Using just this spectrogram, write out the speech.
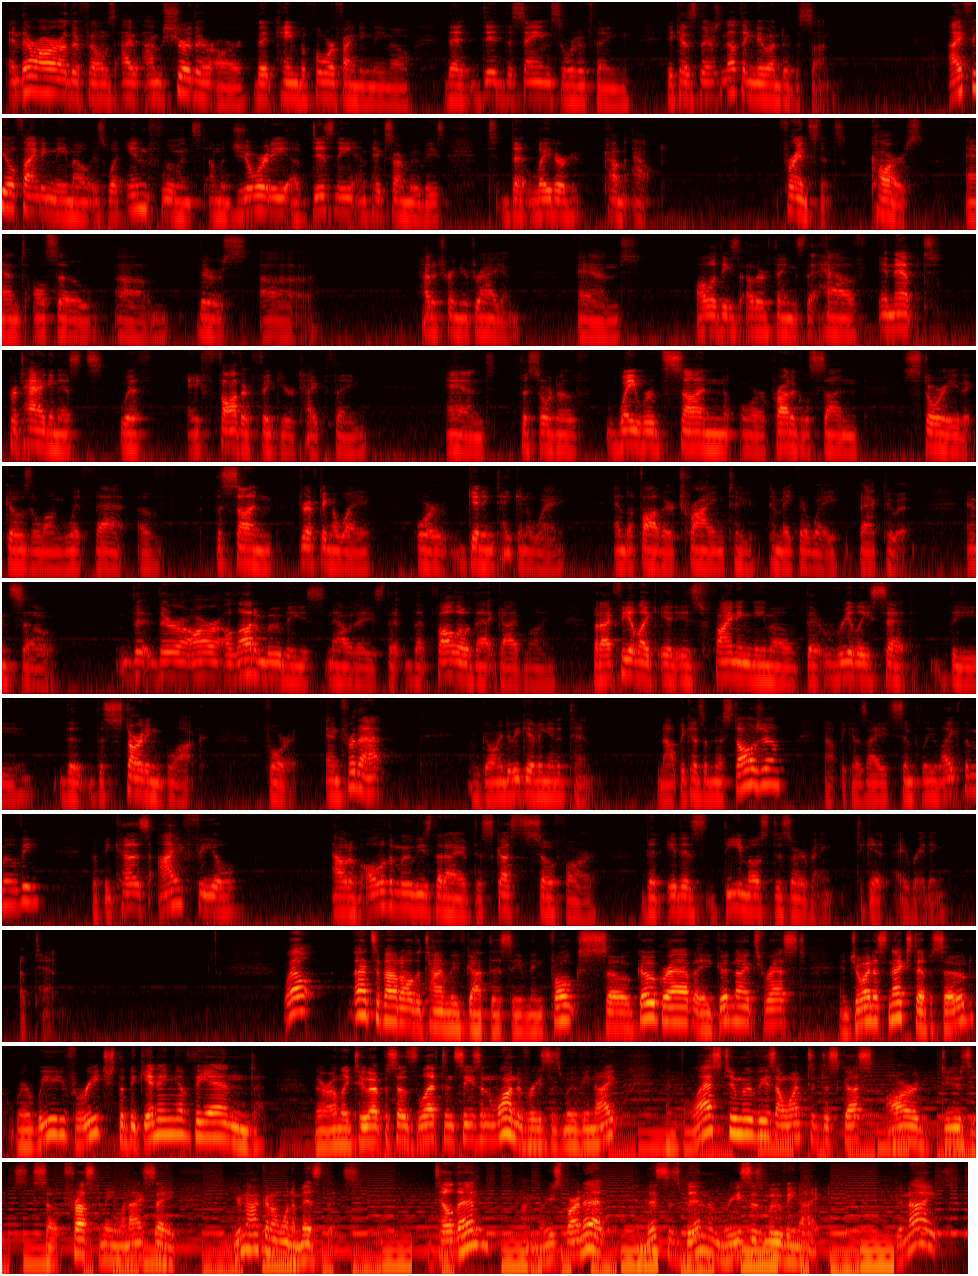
And there are other films, I, I'm sure there are, that came before Finding Nemo that did the same sort of thing because there's nothing new under the sun. I feel Finding Nemo is what influenced a majority of Disney and Pixar movies t- that later come out for instance, Cars, and also um, there's uh, How to Train Your Dragon, and all of these other things that have inept protagonists with a father figure type thing, and the sort of wayward son or prodigal son story that goes along with that of the son drifting away or getting taken away and the father trying to to make their way back to it. And so th- there are a lot of movies nowadays that that follow that guideline, but I feel like it is Finding Nemo that really set the the the starting block for it. And for that, I'm going to be giving it a 10. Not because of nostalgia, not because I simply like the movie, but because I feel out of all of the movies that I have discussed so far, that it is the most deserving to get a rating of 10. Well, that's about all the time we've got this evening, folks. So go grab a good night's rest and join us next episode where we've reached the beginning of the end. There are only two episodes left in season one of Reese's Movie Night, and the last two movies I want to discuss are doozies. So trust me when I say you're not going to want to miss this. Until then, I'm Reese Barnett, and this has been Reese's Movie Night. Good night!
